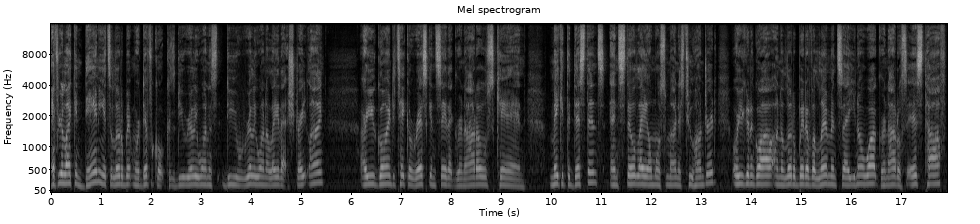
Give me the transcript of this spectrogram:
If you're liking Danny, it's a little bit more difficult because do you really want to do you really want to lay that straight line? Are you going to take a risk and say that Granados can? make it the distance and still lay almost minus 200 or you're going to go out on a little bit of a limb and say you know what granados is tough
